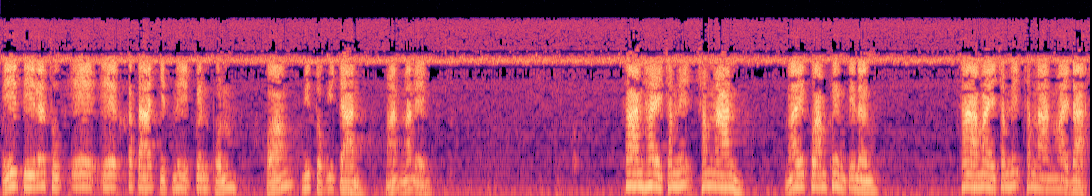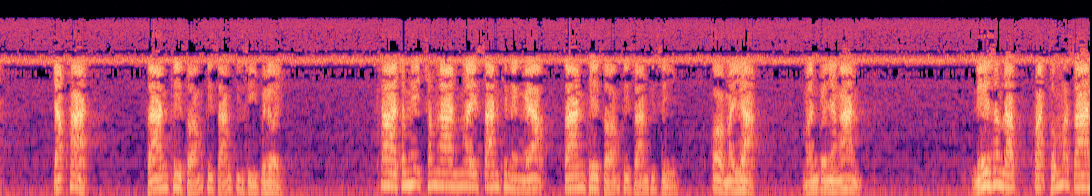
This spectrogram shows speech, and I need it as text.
ปีติและสุขเอเอกตาจิตนี่เป็นผลของวิตกวิจารนั้นนั่นเองท่านให้ชำนิชำนาญในความเพ่งที่หนึ่ง ถ้าไม่ชำนิชำนาญไม่ได้จะพลาดสารที่สองที่สามที่สี่ไปเลย ถ้าชำนิชำนาญในสารที่หนึ่งแล้วสารที่สองที่สามที่สี่ก็ไม่ยาก มันเป็นอย่างนั้นนี้สำหรับปฐมสาร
